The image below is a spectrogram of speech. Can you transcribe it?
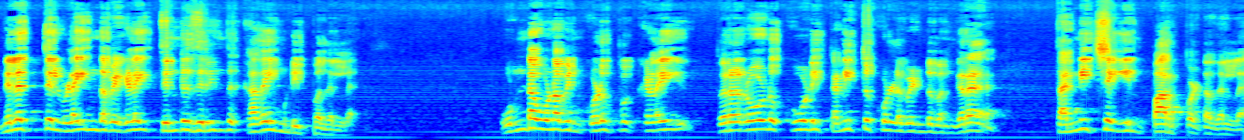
நிலத்தில் விளைந்தவைகளை தின்று திரிந்து கதை முடிப்பதில்லை. உண்ட உணவின் கொழுப்புகளை பிறரோடு கூடி தனித்துக் கொள்ள வேண்டும் என்கிற தன்னிச்சையின் பார்ப்பட்டதல்ல.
